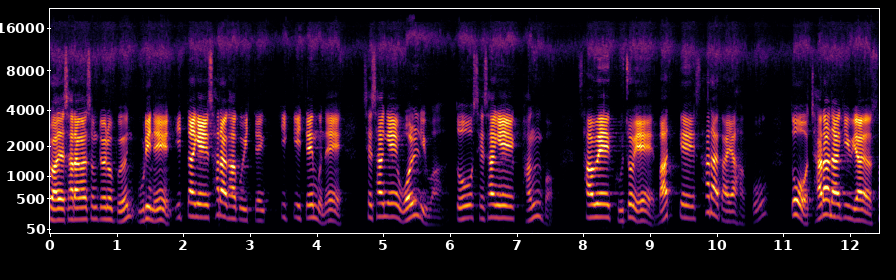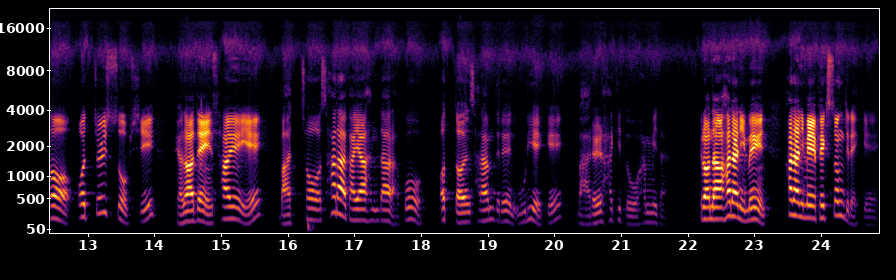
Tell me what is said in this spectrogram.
주 안에 사랑하는 성도 여러분, 우리는 이 땅에 살아가고 있기 때문에 세상의 원리와 또 세상의 방법, 사회 구조에 맞게 살아가야 하고 또 자라나기 위하여서 어쩔 수 없이 변화된 사회에 맞춰 살아가야 한다라고 어떤 사람들은 우리에게 말을 하기도 합니다. 그러나 하나님은 하나님의 백성들에게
